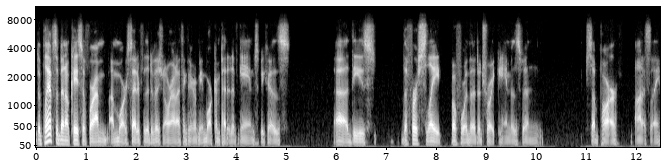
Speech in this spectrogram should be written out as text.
the playoffs have been okay so far. I'm I'm more excited for the divisional round. I think they're gonna be more competitive games because uh these the first slate before the Detroit game has been subpar, honestly.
